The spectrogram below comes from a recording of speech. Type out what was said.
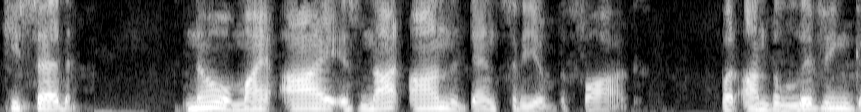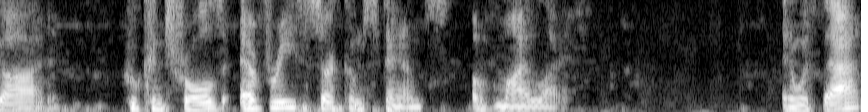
He said, No, my eye is not on the density of the fog, but on the living God who controls every circumstance of my life. And with that,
